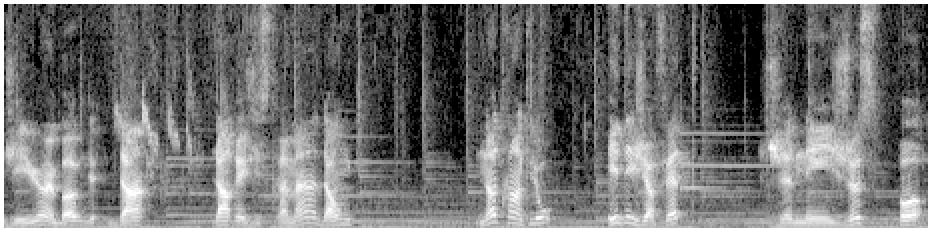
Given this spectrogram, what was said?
j'ai eu un bug dans l'enregistrement, donc notre enclos est déjà fait. Je n'ai juste pas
